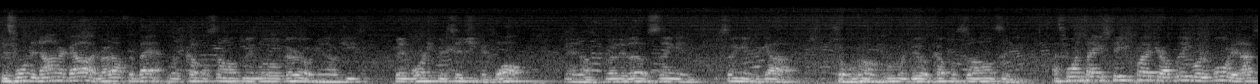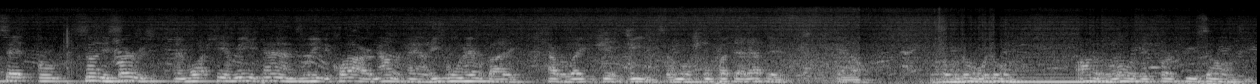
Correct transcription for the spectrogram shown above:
just wanted to honor God right off the bat with a couple songs. Me and my little girl, you know, she's been worshiping since she can walk, and uh, really loves singing, singing to God. So we're gonna we're gonna do a couple songs, and that's one thing Steve Fletcher, I believe, would have wanted. I've sat on Sunday service and watched him many times lead the choir in Mountaintown. He's wanting everybody to have a relationship with Jesus. So I'm gonna, gonna put that out there, and uh, so we're gonna we're gonna honor the Lord these first few songs.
